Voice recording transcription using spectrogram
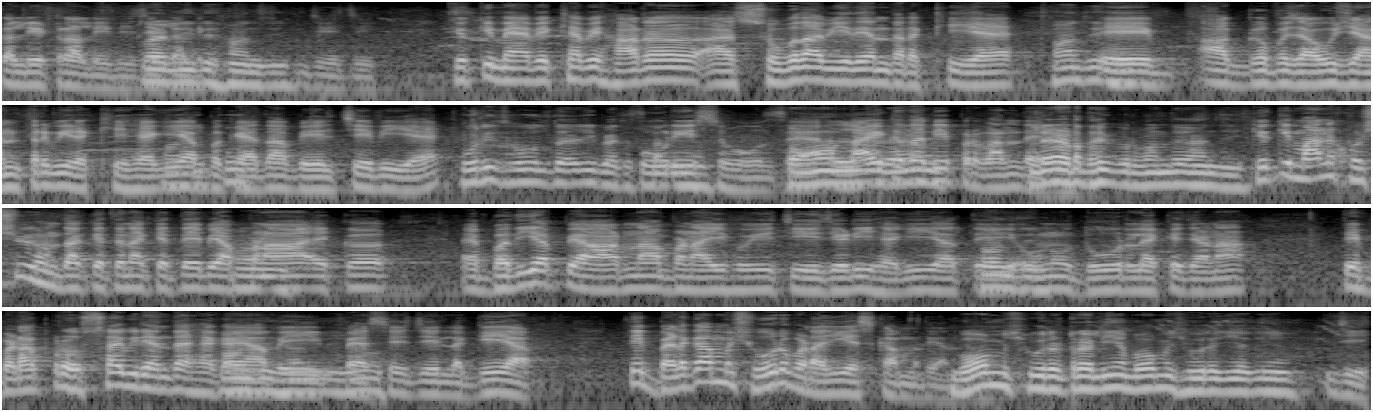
ਕੱਲੀ ਟਰਾਲੀ ਦੀ ਜੀ ਹਾਂਜੀ। ਜੀ ਜੀ। ਕਿਉਂਕਿ ਮੈਂ ਵੇਖਿਆ ਵੀ ਹਰ ਅ, ਸੁਵਿਧਾ ਵੀ ਇਹਦੇ ਅੰਦਰ ਰੱਖੀ ਹੈ। ਹਾਂਜੀ। ਇਹ ਅੱਗ ਬੁਝਾਊ ਯੰਤਰ ਵੀ ਰੱਖੇ ਹੈਗੇ ਆ ਬਕਾਇਦਾ ਵੇਲਚੇ ਵੀ ਹੈ। ਪੂਰੀ ਸਹੂਲਤ ਹੈ ਜੀ ਵਿੱਚ ਪੂਰੀ। ਸਹੂਲਤ ਹੈ। ਸੌਣ ਲਾਈਟ ਦਾ ਵੀ ਪ੍ਰਬੰਧ ਹੈ ਲਾਈਟ ਦਾ ਵੀ ਪ੍ਰਬੰਧ ਹੈ ਹਾਂਜੀ। ਕਿਉਂਕਿ ਮਨ ਖੁਸ਼ ਵੀ ਹੁੰਦਾ ਕਿਤੇ ਨਾ ਕਿਤੇ ਵੀ ਆਪਣਾ ਇੱਕ ਵਧੀਆ ਪਿਆਰ ਨਾਲ ਬਣਾਈ ਹੋਈ ਚੀਜ਼ ਜਿਹੜੀ ਹੈਗੀ ਆ ਤੇ ਉਹਨੂੰ ਦੂਰ ਲੈ ਕੇ ਜਾਣਾ ਤੇ ਬੜਾ ਭਰੋਸਾ ਵੀ ਰਹਿੰਦਾ ਹੈਗਾ ਆ ਵੀ ਪੈਸੇ ਜੇ ਲੱਗੇ ਆ ਤੇ ਬਲਗਾ ਮਸ਼ਹੂਰ ਬੜਾ ਜੀ ਇਸ ਕੰਮ ਦੇ ਅੰਦਰ। ਬਹੁਤ ਮਸ਼ਹੂਰ ਹੈ ਟਰੈਲੀਆਂ ਬਹੁਤ ਮਸ਼ਹੂਰ ਹੈ ਜੀ ਇਹਦੀਆਂ। ਜੀ।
